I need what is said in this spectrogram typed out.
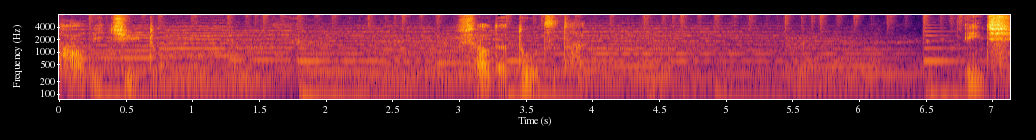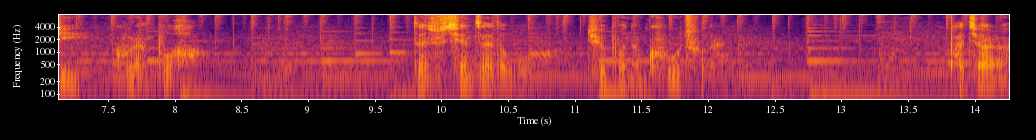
好比剧毒，烧得肚子疼。隐气固然不好，但是现在的我却不能哭出来，怕家人，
